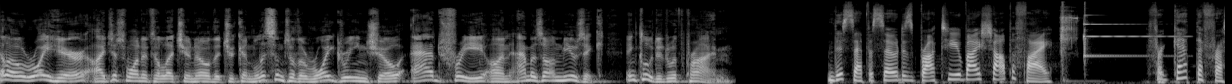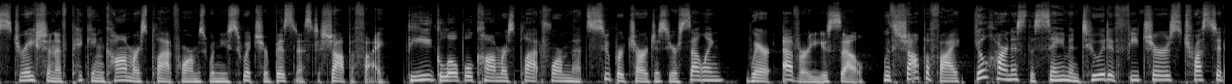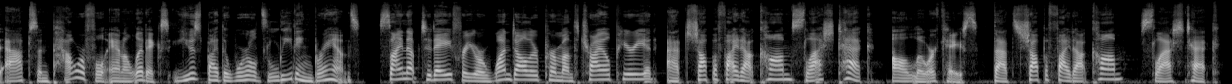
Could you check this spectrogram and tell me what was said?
Hello, Roy here. I just wanted to let you know that you can listen to The Roy Green Show ad free on Amazon Music, included with Prime. This episode is brought to you by Shopify. Forget the frustration of picking commerce platforms when you switch your business to Shopify, the global commerce platform that supercharges your selling wherever you sell. With Shopify, you'll harness the same intuitive features, trusted apps, and powerful analytics used by the world's leading brands. Sign up today for your $1 per month trial period at shopify.com slash tech, all lowercase. That's shopify.com slash tech.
